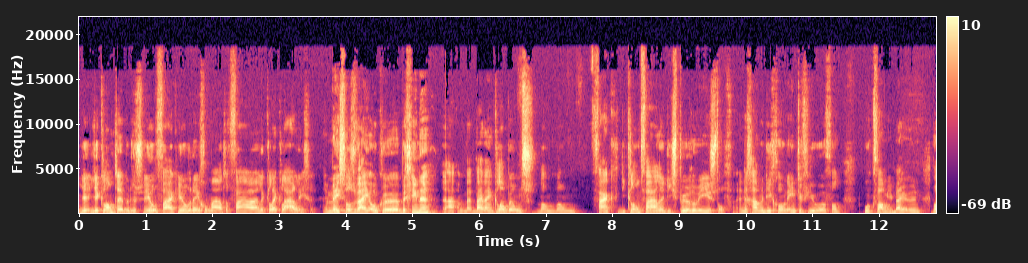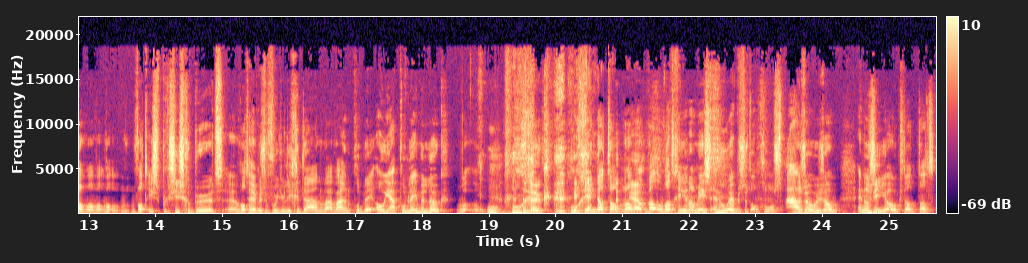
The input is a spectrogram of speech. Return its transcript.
Je, je klanten hebben dus heel vaak heel regelmatig verhalen klaar liggen. En meestal als wij ook uh, beginnen, uh, bij, bij een klant bij ons, dan, dan vaak die klantverhalen, die speuren we eerst op. En dan gaan we die gewoon interviewen van hoe kwam je bij hun? Wat, wat, wat, wat is er precies gebeurd? Uh, wat hebben ze voor jullie gedaan? Waar waren de problemen? Oh ja, problemen leuk. Hoe, hoe leuk? Hoe ging dat dan? Wat, ja. wat, wat, ging er dan mis en hoe hebben ze het opgelost? Ah, sowieso. En dan zie je ook dat, dat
